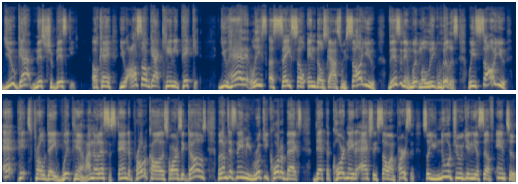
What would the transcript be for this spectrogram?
you got Mitch Trubisky. Okay. You also got Kenny Pickett. You had at least a say so in those guys. We saw you visiting with Malik Willis. We saw you at Pitt's Pro Day with him. I know that's the standard protocol as far as it goes, but I'm just naming rookie quarterbacks that the coordinator actually saw in person. So you knew what you were getting yourself into.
